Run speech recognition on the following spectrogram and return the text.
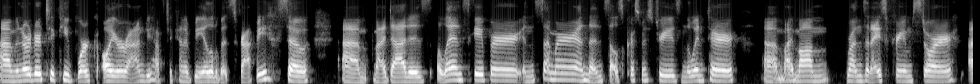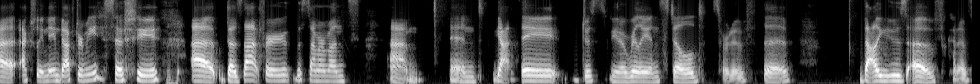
um, in order to keep work all year round, you have to kind of be a little bit scrappy. So, um, my dad is a landscaper in the summer and then sells Christmas trees in the winter. Uh, my mom runs an ice cream store, uh, actually named after me. So she uh, does that for the summer months. Um, and yeah, they just, you know, really instilled sort of the values of kind of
